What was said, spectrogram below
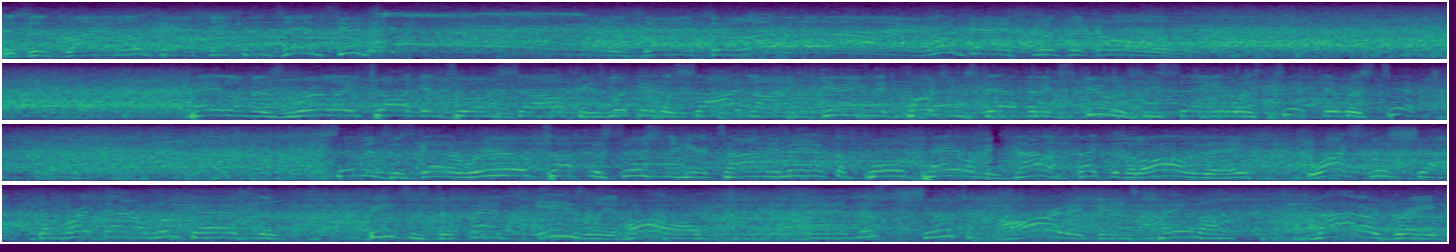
This is Brian Lucas. He comes in, shoots, scores, and it's 11 to 9. The goal. Palem is really talking to himself. He's looking at the sideline, giving the coaching staff an excuse. He's saying it was tipped, it was tipped. Simmons has got a real tough decision here, Tom. He may have to pull Palem. He's not effective at all today. Watch this shot. Come right down. Lucas that beats his defense easily. Hall and just shoots hard against Palem. Not a great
